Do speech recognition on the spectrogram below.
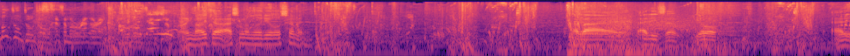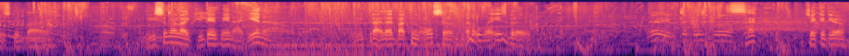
Mojo Jojo have some rather explosive Hey Mojo, Asima Moody also man. Bye bye. That is a yo. That is goodbye. Isuma like you gave me an idea now. Me try that button also. No ways bro. Hey, look at this, bro. Sack. Check it here.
